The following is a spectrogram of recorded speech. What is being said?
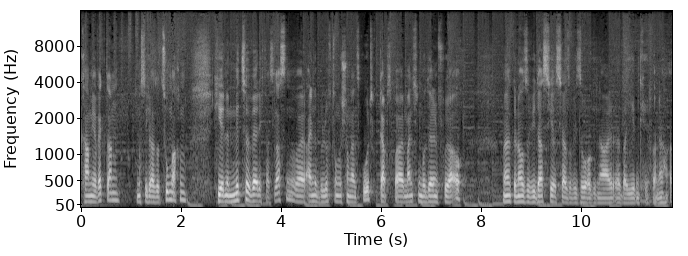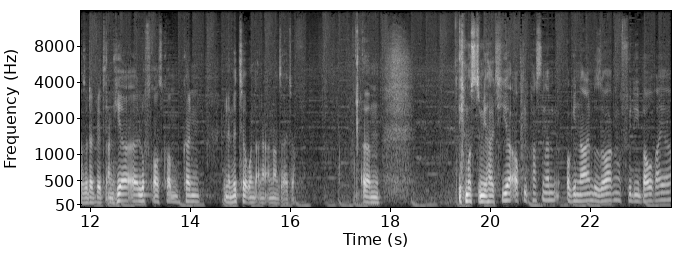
kam ja weg dann, musste ich also zumachen. Hier in der Mitte werde ich das lassen, weil eine Belüftung ist schon ganz gut. Gab es bei manchen Modellen früher auch. Ne, genauso wie das hier ist ja sowieso original äh, bei jedem Käfer. Ne? Also da wird dann hier äh, Luft rauskommen können, in der Mitte und an der anderen Seite. Ähm, ich musste mir halt hier auch die passenden Originalen besorgen für die Baureihe,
